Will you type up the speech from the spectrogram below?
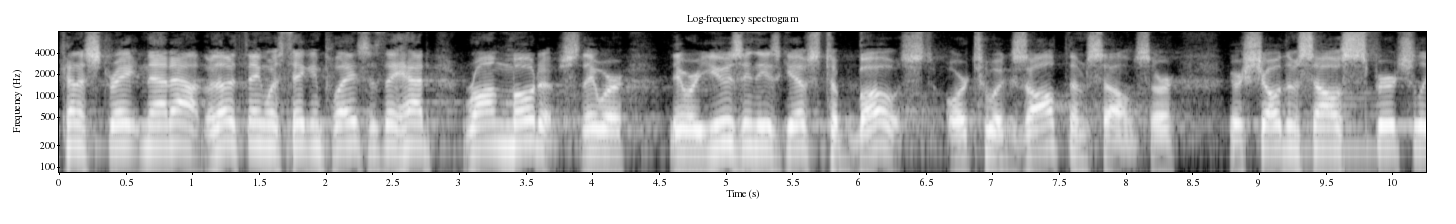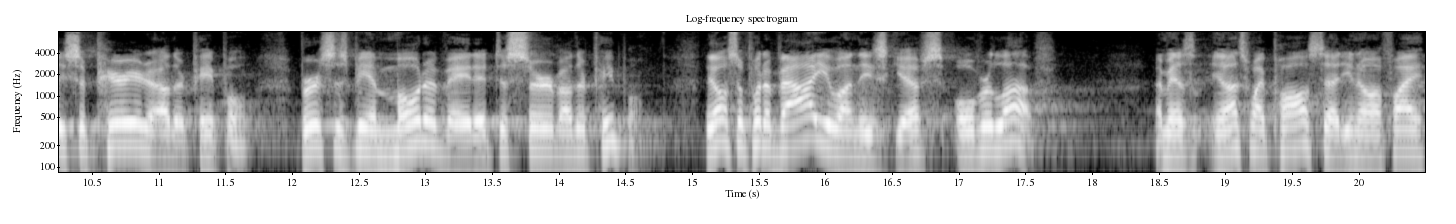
kind of straighten that out. Another thing was taking place is they had wrong motives. They were, they were using these gifts to boast or to exalt themselves or, or show themselves spiritually superior to other people versus being motivated to serve other people. They also put a value on these gifts over love. I mean, you know, that's why Paul said, you know, if I,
